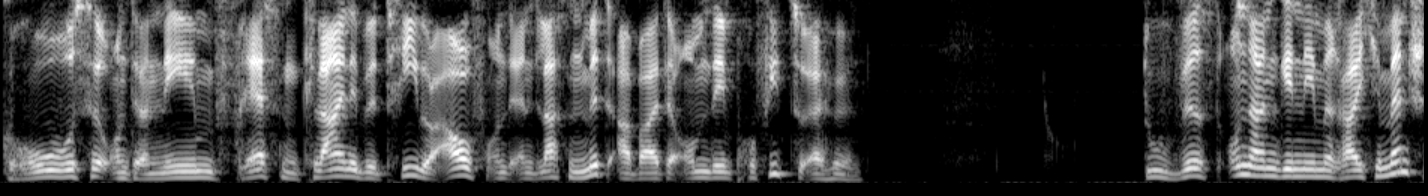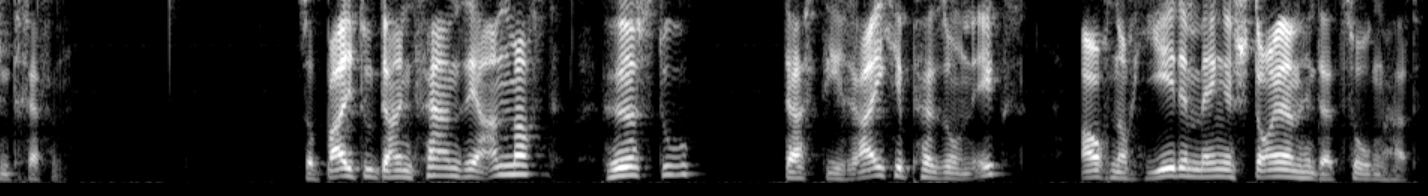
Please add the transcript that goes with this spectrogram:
Große Unternehmen fressen kleine Betriebe auf und entlassen Mitarbeiter, um den Profit zu erhöhen. Du wirst unangenehme reiche Menschen treffen. Sobald du deinen Fernseher anmachst, hörst du, dass die reiche Person X auch noch jede Menge Steuern hinterzogen hat.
